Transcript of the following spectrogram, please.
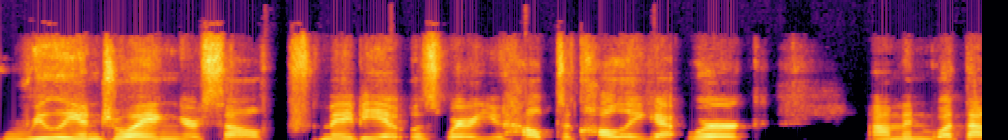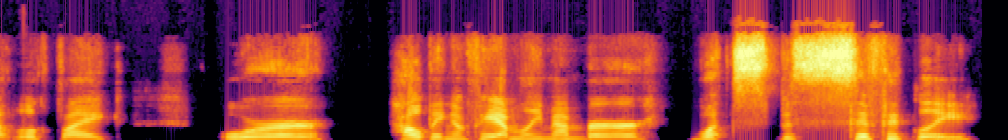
really enjoying yourself. Maybe it was where you helped a colleague at work um, and what that looked like, or helping a family member, what specifically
